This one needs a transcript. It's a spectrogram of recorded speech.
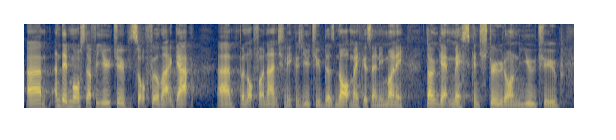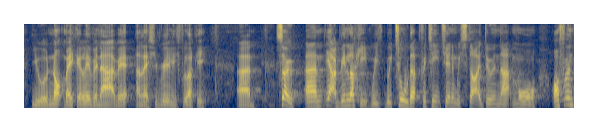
um, and did more stuff for YouTube to sort of fill that gap, um, but not financially because YouTube does not make us any money. Don't get misconstrued on YouTube. You will not make a living out of it unless you're really lucky. Um, so um, yeah, I've been lucky. We, we tooled up for teaching and we started doing that more often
